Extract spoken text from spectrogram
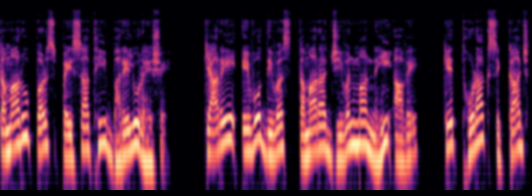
તમારું પર્સ પૈસાથી ભરેલું રહેશે. ક્યારેય એવો દિવસ તમારા જીવનમાં નહીં આવે કે થોડાક સિક્કા જ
